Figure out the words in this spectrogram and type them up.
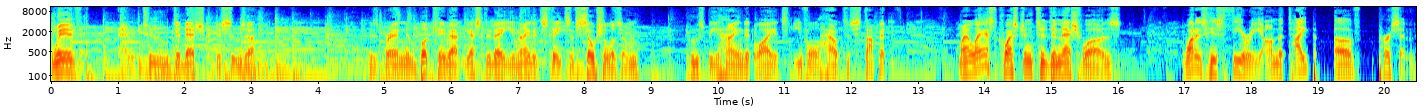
with and to Dinesh D'Souza. His brand new book came out yesterday United States of Socialism who's behind it, why it's evil, how to stop it. My last question to Dinesh was what is his theory on the type of person?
